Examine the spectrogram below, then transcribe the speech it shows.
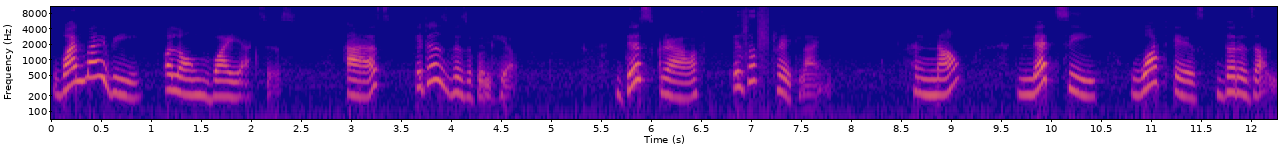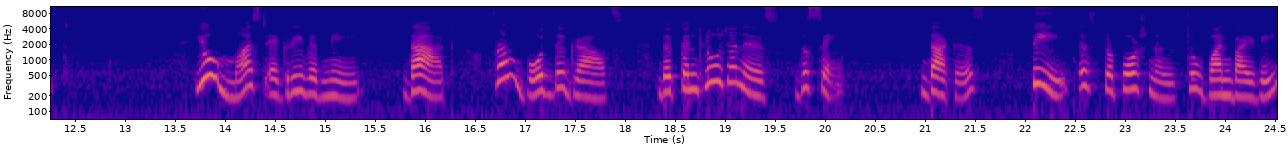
1 by V along y axis as it is visible here. This graph is a straight line. And now, let us see what is the result. You must agree with me that from both the graphs, the conclusion is the same. That is, P is proportional to 1 by V.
